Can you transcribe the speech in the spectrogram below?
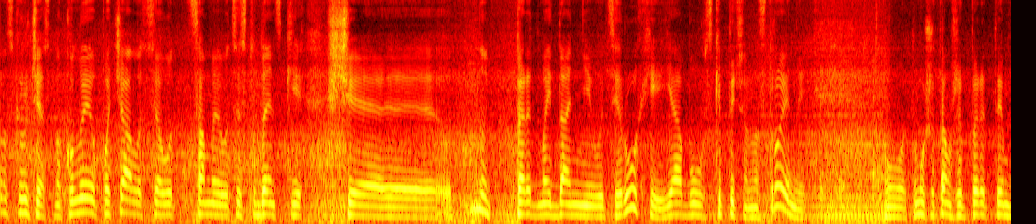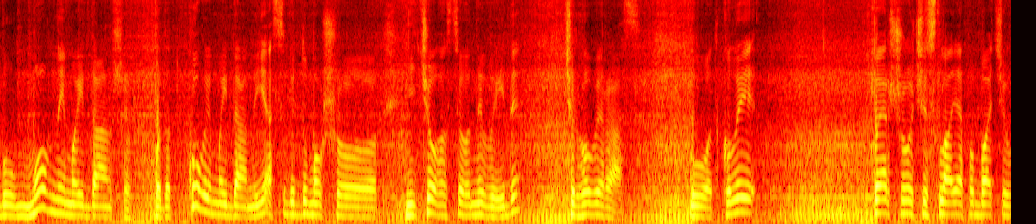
вам скажу чесно, коли почалося от саме оці студентські ще ну, передмайданні оці рухи, я був скептично настроєний. От, тому що там вже перед тим був мовний майдан, ще податковий майдан. І я собі думав, що нічого з цього не вийде черговий раз. От, коли першого числа я побачив,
